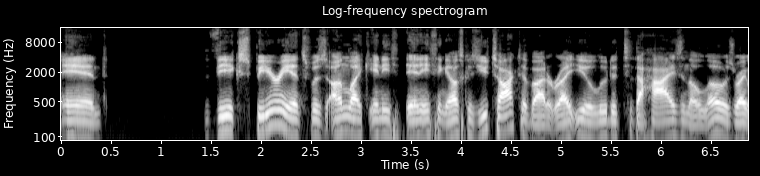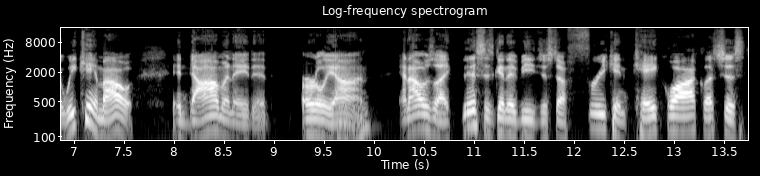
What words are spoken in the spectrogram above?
and the experience was unlike any anything else because you talked about it, right? You alluded to the highs and the lows, right? We came out and dominated early on, and I was like, "This is going to be just a freaking cakewalk." Let's just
